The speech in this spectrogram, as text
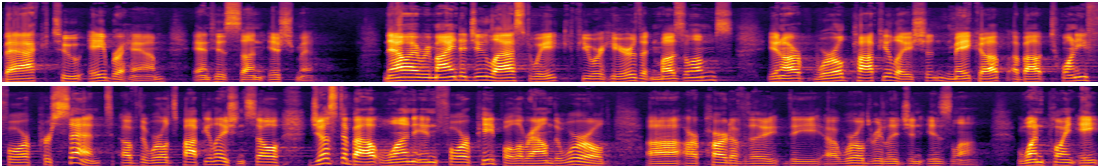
back to Abraham and his son Ishmael. Now, I reminded you last week, if you were here, that Muslims in our world population make up about 24% of the world's population. So, just about one in four people around the world uh, are part of the, the uh, world religion Islam. 1.8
